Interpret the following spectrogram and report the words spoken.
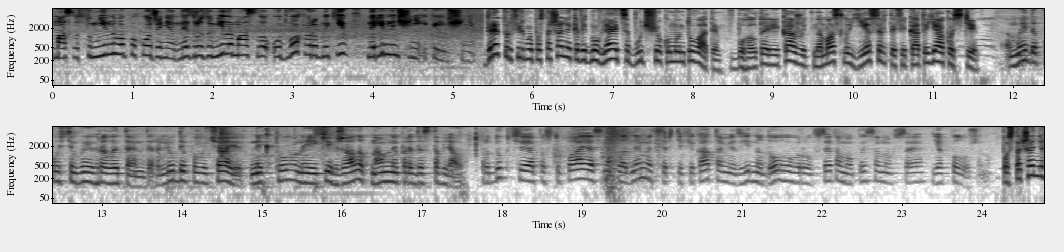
масло сумнівного походження, незрозуміле масло у двох виробників на Рівненщині і Київщині. Директор фірми-постачальника відмовляється будь-що коментувати. В бухгалтерії кажуть, на масло є сертифікати якості. Ми, допустим, виграли тендер. Люди получають, ніхто ніяких жалоб нам не предоставляв. Продукція поступає з накладними сертифікатами згідно договору, все там описано, все як положено. Постачання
